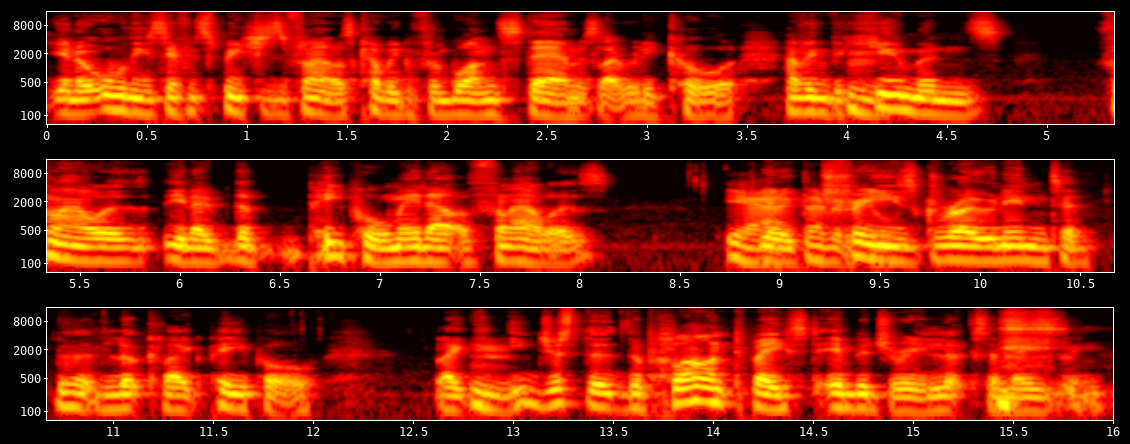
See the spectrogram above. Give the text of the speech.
you know, all these different species of flowers coming from one stem is like really cool. Having the humans flowers, you know, the people made out of flowers Yeah. you know they're really trees grown into that look like people like e- just the the plant based imagery looks amazing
